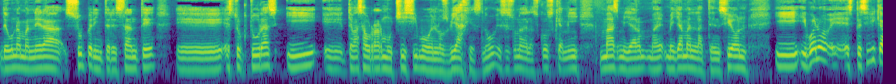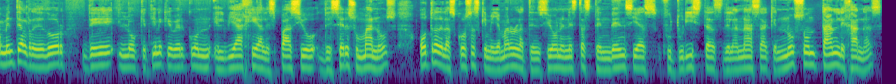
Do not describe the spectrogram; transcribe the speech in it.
de una manera súper interesante eh, estructuras y eh, te vas a ahorrar muchísimo en los viajes, ¿no? Esa es una de las cosas que a mí más me, llaman la atención. Y, y, bueno, específicamente alrededor de lo que tiene que ver con el viaje al espacio de seres humanos Otra de las cosas que me llamaron la atención en estas tendencias futuristas de la NASA, que no son tan lejanas,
